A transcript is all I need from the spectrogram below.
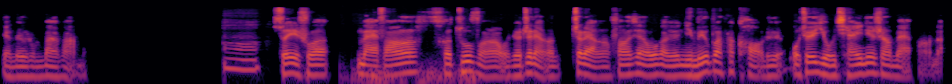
也没有什么办法嘛。嗯，所以说买房和租房，我觉得这两个这两个方向，我感觉你没有办法考虑。我觉得有钱一定是要买房的。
